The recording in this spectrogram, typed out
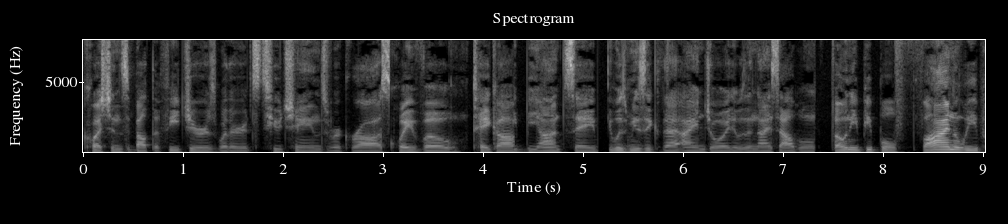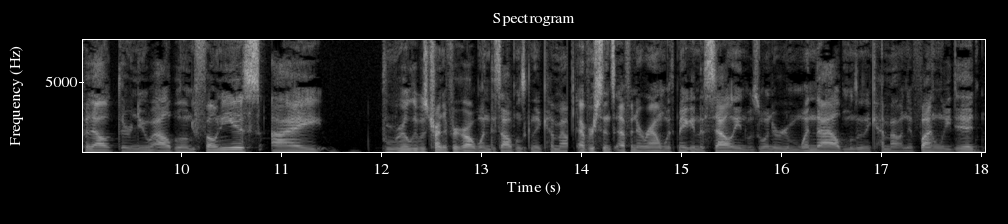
questions about the features, whether it's 2 Chainz, Rick Ross, Quavo, Takeoff, Beyonce. It was music that I enjoyed. It was a nice album. Phony people finally put out their new album, Euphonyus. I really was trying to figure out when this album was going to come out ever since effing around with Megan Thee Stallion was wondering when the album was going to come out and it finally did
